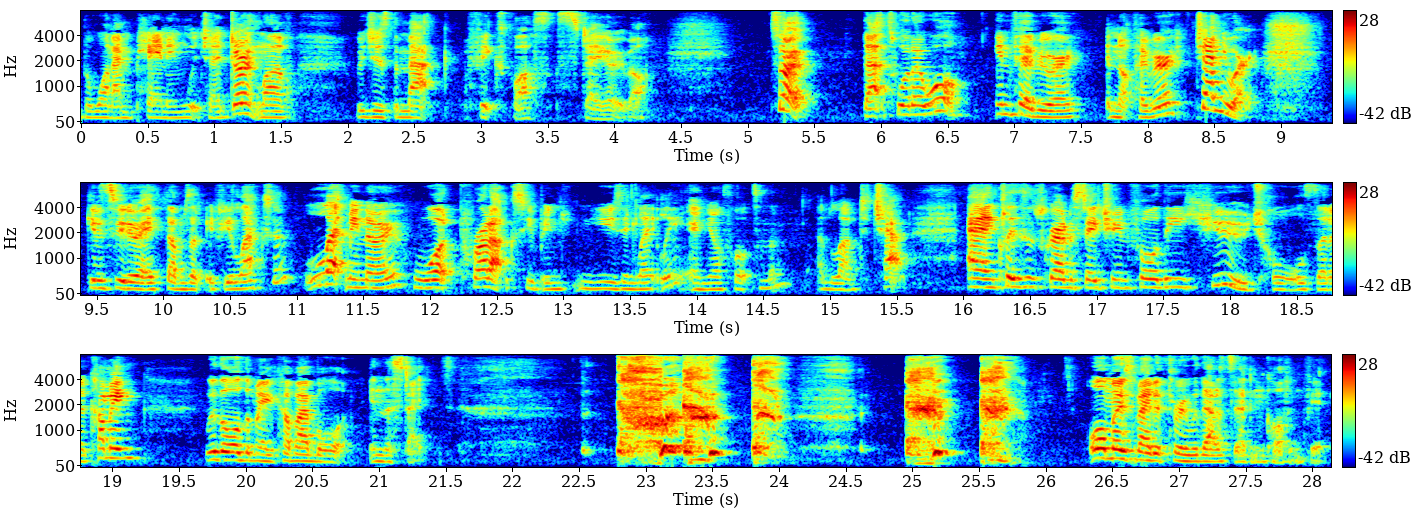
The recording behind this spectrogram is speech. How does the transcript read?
the one I'm panning, which I don't love, which is the MAC Fix Plus Stay Over. So that's what I wore in February, and not February, January. Give this video a thumbs up if you liked it. Let me know what products you've been using lately and your thoughts on them. I'd love to chat. And click subscribe to stay tuned for the huge hauls that are coming with all the makeup I bought in the States. Almost made it through without a second coughing fit.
